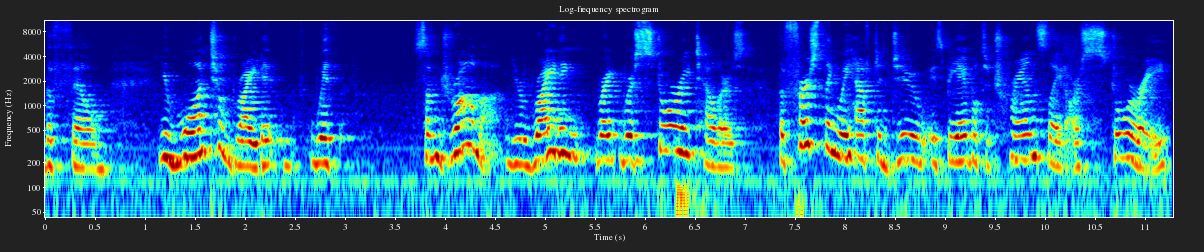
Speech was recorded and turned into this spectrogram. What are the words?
the film. You want to write it with some drama. You're writing, right? We're storytellers. The first thing we have to do is be able to translate our story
